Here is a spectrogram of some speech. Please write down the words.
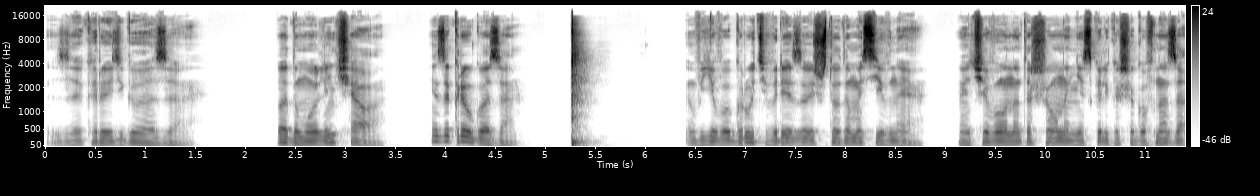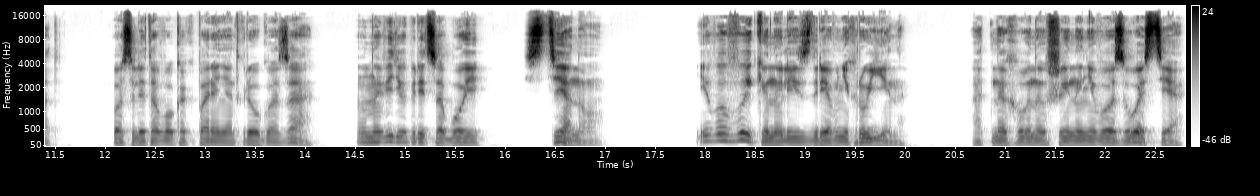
«Закрыть глаза», – подумал Линчао и закрыл глаза. В его грудь врезалось что-то массивное, отчего он отошел на несколько шагов назад. После того, как парень открыл глаза, он увидел перед собой стену. Его выкинули из древних руин. От нахлынувшей на него злости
